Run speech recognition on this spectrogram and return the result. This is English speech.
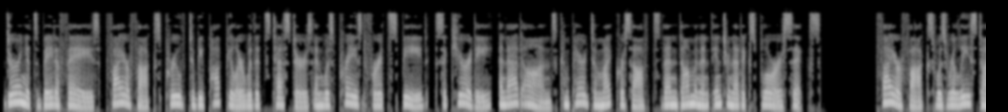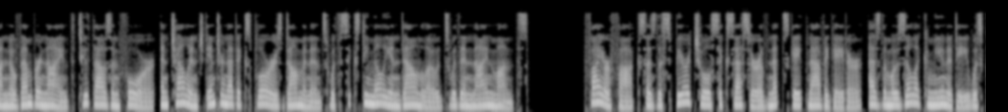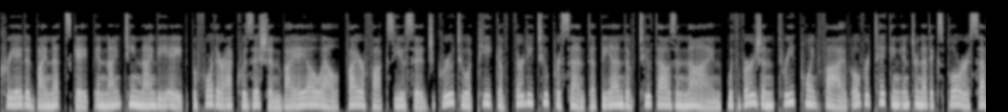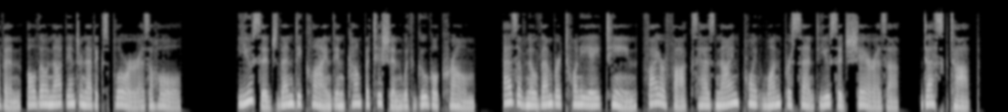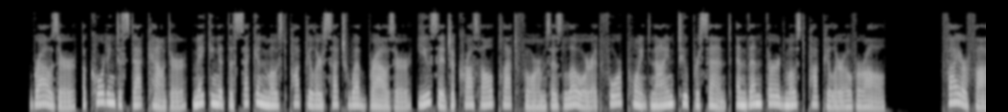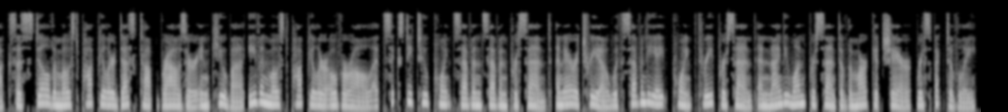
During its beta phase, Firefox proved to be popular with its testers and was praised for its speed, security, and add-ons compared to Microsoft's then dominant Internet Explorer 6. Firefox was released on November 9, 2004, and challenged Internet Explorer's dominance with 60 million downloads within nine months. Firefox is the spiritual successor of Netscape Navigator, as the Mozilla community was created by Netscape in 1998 before their acquisition by AOL. Firefox usage grew to a peak of 32% at the end of 2009, with version 3.5 overtaking Internet Explorer 7, although not Internet Explorer as a whole. Usage then declined in competition with Google Chrome. As of November 2018, Firefox has 9.1% usage share as a desktop browser, according to StatCounter, making it the second most popular such web browser. Usage across all platforms is lower at 4.92% and then third most popular overall. Firefox is still the most popular desktop browser in Cuba even most popular overall at 62.77% and Eritrea with 78.3% and 91% of the market share, respectively.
